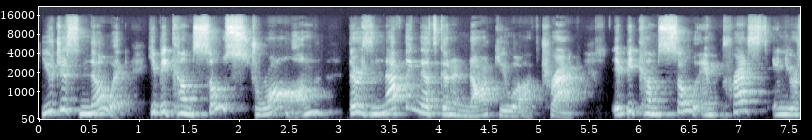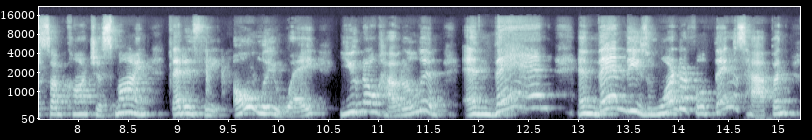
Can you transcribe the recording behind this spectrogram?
You just know it. You become so strong, there's nothing that's going to knock you off track. It becomes so impressed in your subconscious mind that is the only way you know how to live. And then, and then these wonderful things happen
